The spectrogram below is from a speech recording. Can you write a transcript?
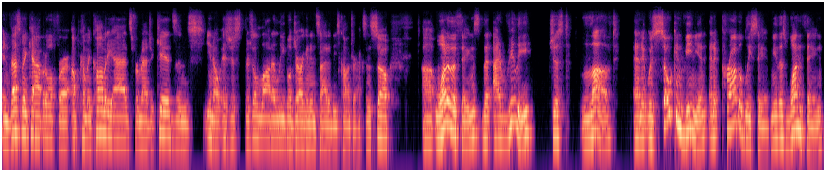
investment capital for upcoming comedy ads for Magic Kids. And, you know, it's just, there's a lot of legal jargon inside of these contracts. And so uh, one of the things that I really just loved and it was so convenient and it probably saved me. This one thing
